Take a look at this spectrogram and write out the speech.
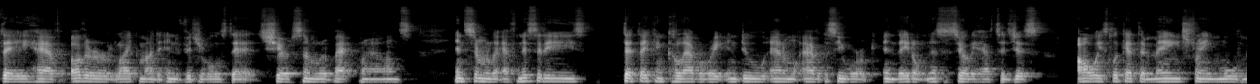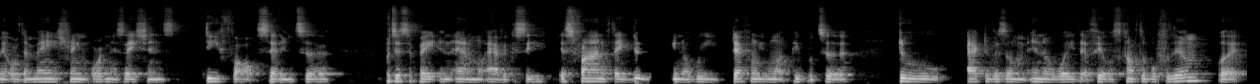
they have other like minded individuals that share similar backgrounds and similar ethnicities that they can collaborate and do animal advocacy work. And they don't necessarily have to just always look at the mainstream movement or the mainstream organization's default setting to participate in animal advocacy. It's fine if they do. You know, we definitely want people to do activism in a way that feels comfortable for them, but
